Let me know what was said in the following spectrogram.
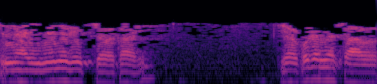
တရားရည်နည်းနည်းလေးကျော်သွားပြီဒီဘုရားမြတ်စွာကို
